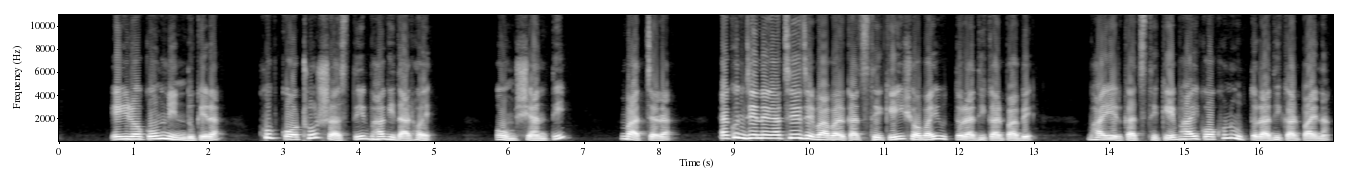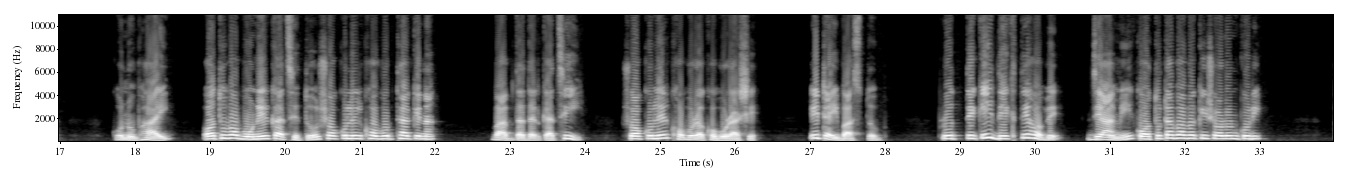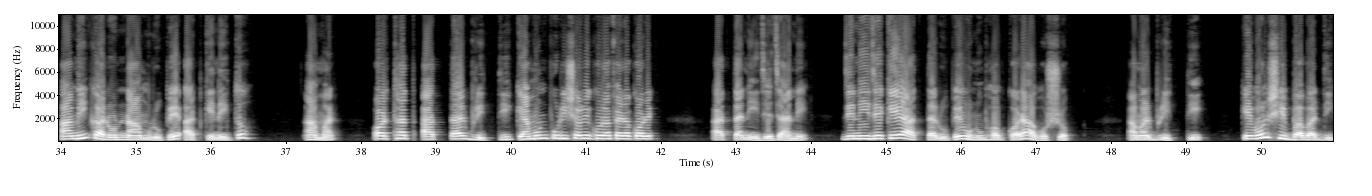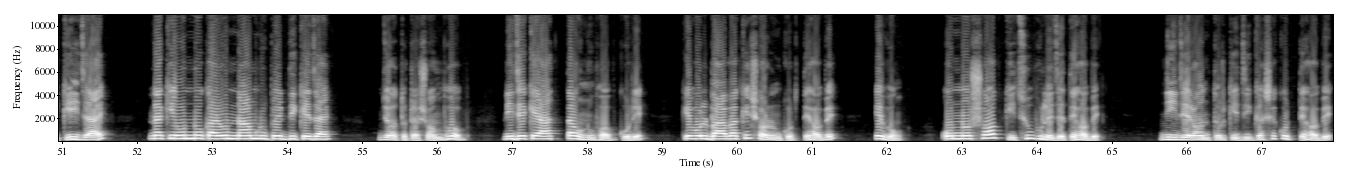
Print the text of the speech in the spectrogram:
এই রকম নিন্দুকেরা খুব কঠোর শাস্তির ভাগিদার হয়। ওম শান্তি। বাচ্চারা, এখন জেনে গেছে যে বাবার কাছ থেকেই সবাই উত্তরাধিকার পাবে। ভাইয়ের কাছ থেকে ভাই কখনো উত্তরাধিকার পায় না। কোনো ভাই অথবা বোনের কাছে তো সকলের খবর থাকে না। বাপদাদার কাছেই সকলের খবরাখবর আসে। এটাই বাস্তব। প্রত্যেকেই দেখতে হবে যে আমি কতটা বাবাকে স্মরণ করি। আমি কারোর নাম রূপে আটকে নেই তো? আমার অর্থাৎ আত্মার বৃত্তি কেমন পরিসরে ঘোরাফেরা করে? আত্মা নিজে জানে যে নিজেকে আত্মারূপে অনুভব করা আবশ্যক। আমার বৃত্তি কেবল শিব বাবার দিকেই যায়, নাকি অন্য কারোর নাম রূপের দিকে যায়। যতটা সম্ভব নিজেকে আত্মা অনুভব করে কেবল বাবাকে স্মরণ করতে হবে এবং অন্য সব কিছু ভুলে যেতে হবে। নিজের অন্তরকে জিজ্ঞাসা করতে হবে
